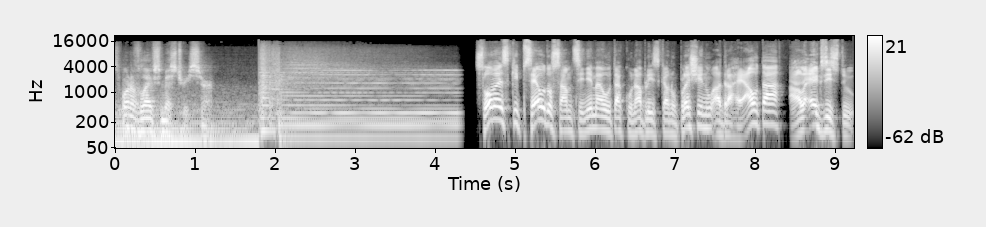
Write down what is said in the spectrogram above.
It's one of life's mysteries, sir. Slovenskí pseudosamci nemajú takú nablískanú plešinu a drahé autá, ale existujú.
